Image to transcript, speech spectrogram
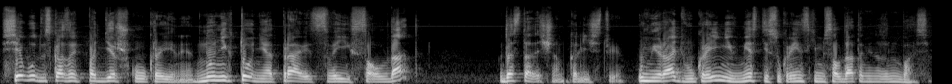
все будут высказывать поддержку Украины, но никто не отправит своих солдат в достаточном количестве умирать в Украине вместе с украинскими солдатами на Донбассе.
